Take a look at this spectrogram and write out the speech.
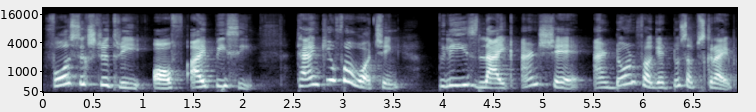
463 of IPC. Thank you for watching. Please like and share and don't forget to subscribe.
